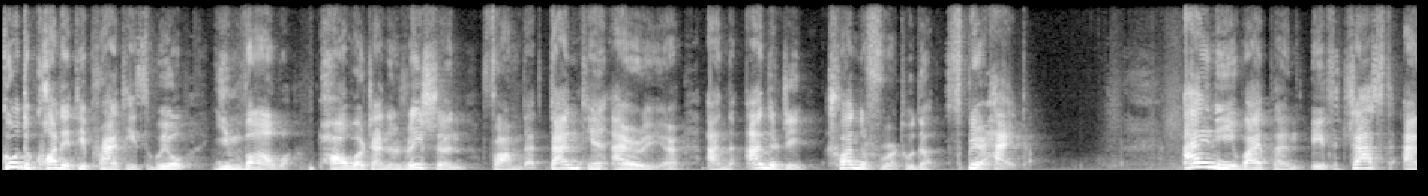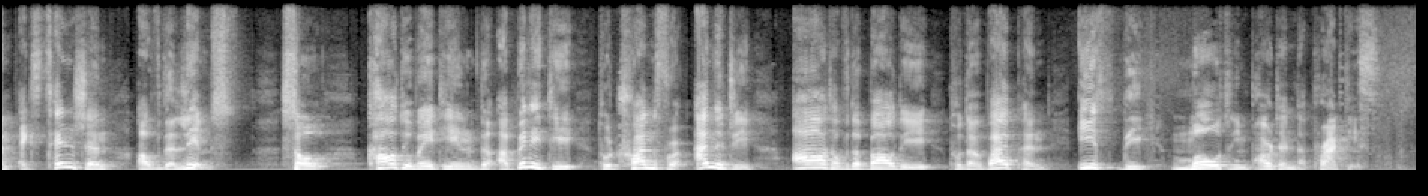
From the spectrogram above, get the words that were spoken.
Good quality practice will involve power generation from the dantian area and energy transfer to the spearhead. Any weapon is just an extension of the limbs, so cultivating the ability to transfer energy out of the body to the weapon is the most important practice.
